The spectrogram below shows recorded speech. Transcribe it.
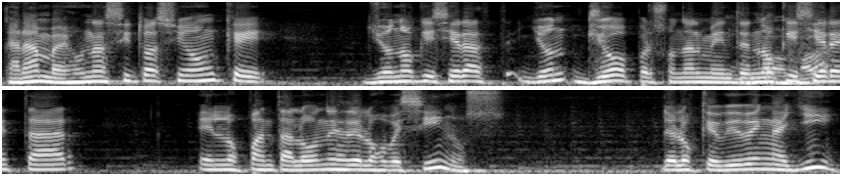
Caramba, es una situación que yo no quisiera, yo, yo personalmente no quisiera estar en los pantalones de los vecinos, de los que viven allí.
